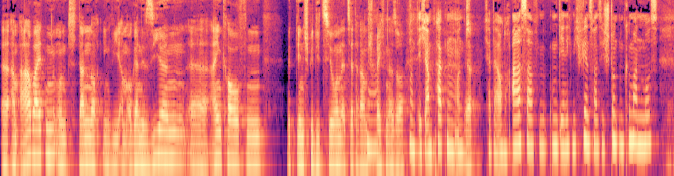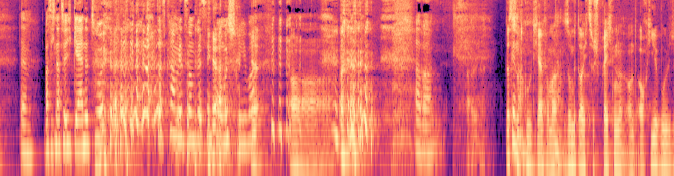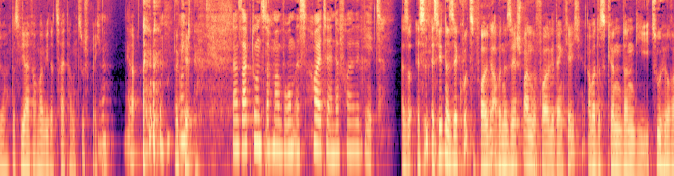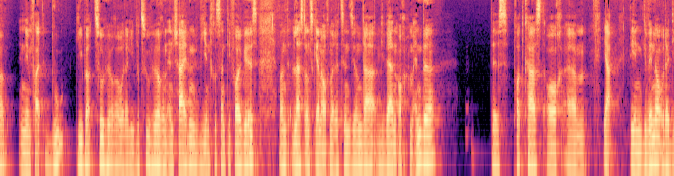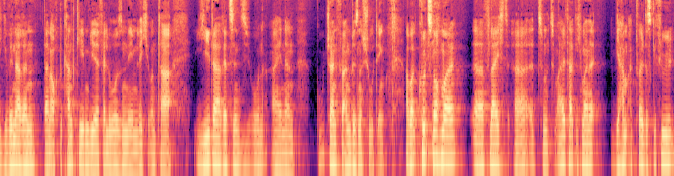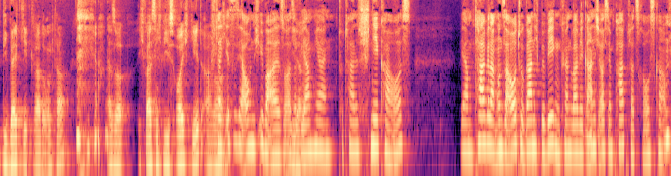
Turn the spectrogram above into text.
äh, am Arbeiten und dann noch irgendwie am Organisieren, äh, Einkaufen, mit den Speditionen etc. am Ja. Sprechen. Also Und ich am Packen und Ja. ich habe ja auch noch ASAF, um den ich mich 24 Stunden kümmern muss. Ähm, was ich natürlich gerne tue. das kam jetzt so ein bisschen Ja. komisch rüber. oh, Aber das Genau. tut gut, hier einfach mal Ja. so mit euch zu sprechen und auch hier, Buljo, dass wir einfach mal wieder Zeit haben zu sprechen. Ja. okay. Und? dann sag du uns doch mal, worum es heute in der Folge geht. Also es, es wird eine sehr kurze Folge, aber eine sehr spannende Folge, denke ich. Aber das können dann die Zuhörer, in dem Fall du, lieber Zuhörer oder liebe Zuhörerin, entscheiden, wie interessant die Folge ist. Und lasst uns gerne auch eine Rezension da. Wir werden auch am Ende des Podcasts auch ähm, ja den Gewinner oder die Gewinnerin dann auch bekannt geben. Wir verlosen nämlich unter jeder Rezension einen Gutschein für ein Business-Shooting. Aber kurz nochmal äh, vielleicht äh, zum, zum Alltag. Ich meine, wir haben aktuell das Gefühl, die Welt geht gerade unter. Also ich weiß nicht, wie es euch geht, aber Vielleicht ist es ja auch nicht überall so. Also Ja. wir haben hier ein totales Schneechaos. Wir haben tagelang unser Auto gar nicht bewegen können, weil wir gar nicht aus dem Parkplatz rauskamen.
